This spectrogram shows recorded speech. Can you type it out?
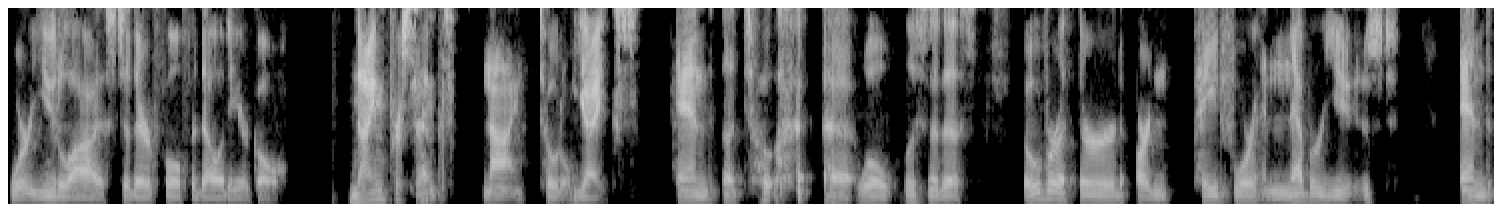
were utilized to their full fidelity or goal. 9%? Nine total. Yikes. And a to- uh, well, listen to this over a third are paid for and never used, and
